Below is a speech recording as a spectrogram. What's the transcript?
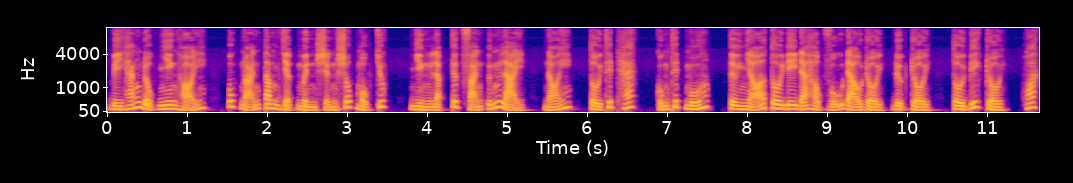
Bị hắn đột nhiên hỏi, Úc noãn tâm giật mình sửng sốt một chút, nhưng lập tức phản ứng lại, nói, tôi thích hát, cũng thích múa, từ nhỏ tôi đi đã học vũ đạo rồi, được rồi, tôi biết rồi, hoắc.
